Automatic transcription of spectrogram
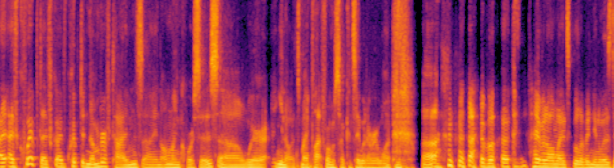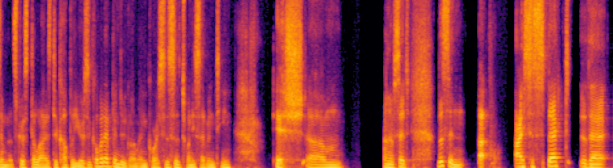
I, have quipped. I've, I've quipped a number of times uh, in online courses uh, where you know it's my platform, so I can say whatever I want. Uh, I have a I have an online school of Indian wisdom that's crystallized a couple of years ago, but I've been doing online courses since 2017 ish. Um, and I've said, listen, I, I suspect that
